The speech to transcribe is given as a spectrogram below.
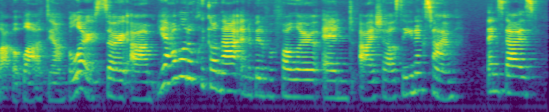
blah blah blah down below. So um, yeah, have a little click on that and a bit of a follow and I shall see you next time. Thanks guys.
